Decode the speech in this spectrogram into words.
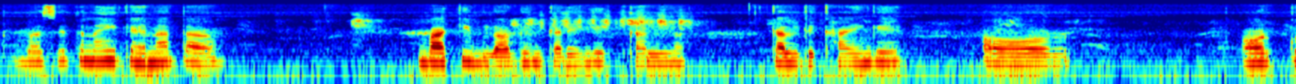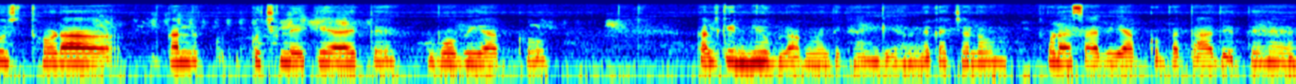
तो बस इतना ही कहना था। बाकी ब्लॉगिंग करेंगे कल कल दिखाएँगे और और कुछ थोड़ा कल कुछ लेके आए थे वो भी आपको। कल के न्यू ब्लॉग में दिखाएँगे। हमने कहा चलो थोड़ा सा भी आपको बता देते हैं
